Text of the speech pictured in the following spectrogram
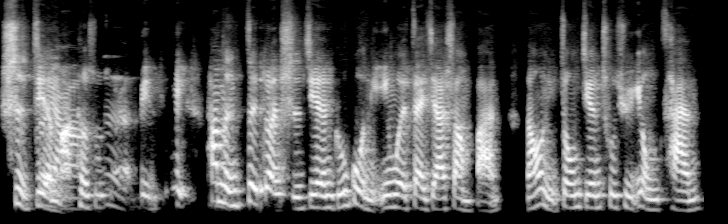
事件嘛，啊、特殊的病，嗯、所以他们这段时间，如果你因为在家上班，然后你中间出去用餐，嗯、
